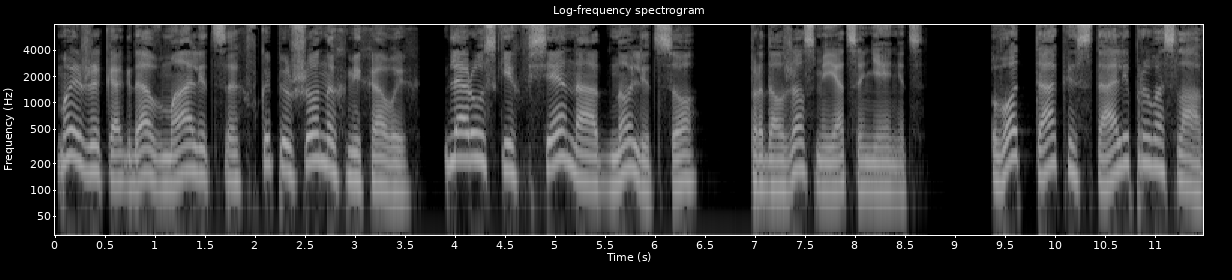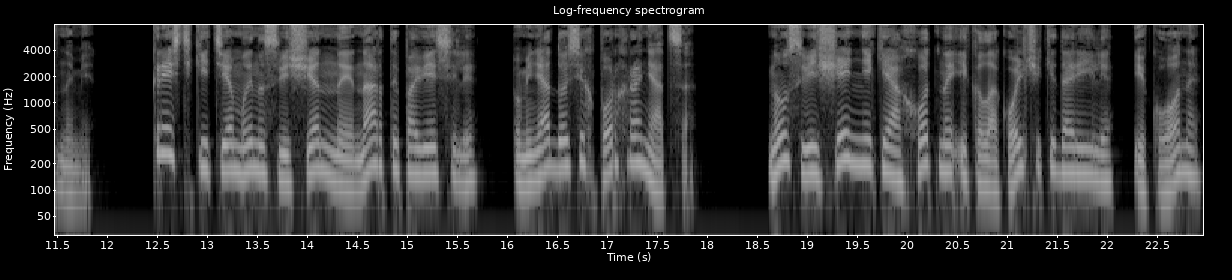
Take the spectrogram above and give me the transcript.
Мы же, когда в малицах, в капюшонах меховых, для русских все на одно лицо, продолжал смеяться ненец. Вот так и стали православными. Крестики те мы на священные нарты повесили, у меня до сих пор хранятся. Ну, священники охотно и колокольчики дарили, иконы.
